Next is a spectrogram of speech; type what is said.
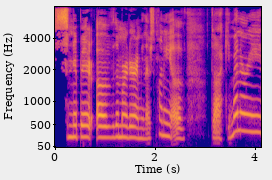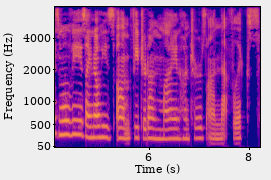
snippet of the murder. I mean, there's plenty of documentaries, movies. I know he's um featured on Mindhunters on Netflix.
